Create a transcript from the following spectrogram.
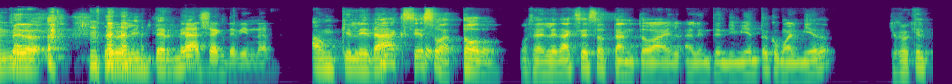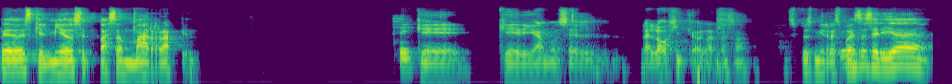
pero, pero el Internet, de aunque le da acceso a todo, o sea, le da acceso tanto al, al, entendimiento como al miedo, yo creo que el pedo es que el miedo se pasa más rápido sí. que, que, digamos, el, la lógica o la razón. Pues mi respuesta sería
